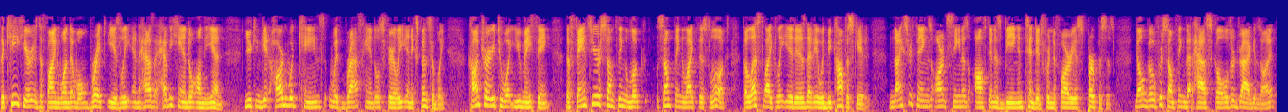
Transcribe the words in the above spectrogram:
The key here is to find one that won't break easily and has a heavy handle on the end. You can get hardwood canes with brass handles fairly inexpensively. Contrary to what you may think, the fancier something look something like this looks, the less likely it is that it would be confiscated. Nicer things aren't seen as often as being intended for nefarious purposes. Don't go for something that has skulls or dragons on it.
